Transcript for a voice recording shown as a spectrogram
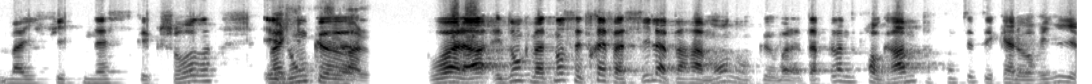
MyFitness quelque chose. Et donc euh, voilà, et donc maintenant c'est très facile apparemment. Donc voilà, tu as plein de programmes pour compter tes calories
